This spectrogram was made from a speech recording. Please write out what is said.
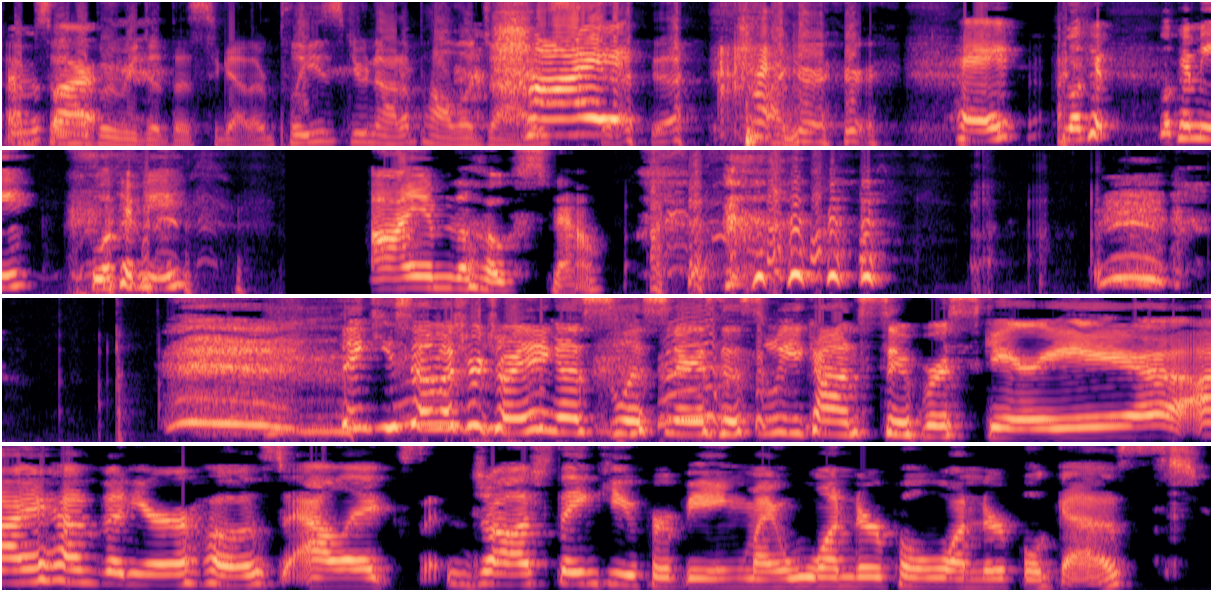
I'm, I'm so happy we did this together. Please do not apologize. Hi. Hi. hey, look at look at me. Look at me. I am the host now. Thank you so much for joining us, listeners, this week on Super Scary. I have been your host, Alex. Josh, thank you for being my wonderful, wonderful guest.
